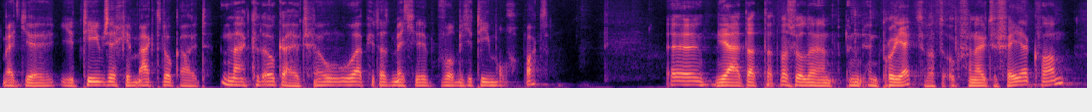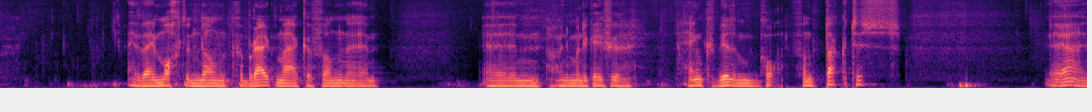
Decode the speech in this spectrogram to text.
met je, je team zeg je, maakt het ook uit. Maakt het ook uit. Hoe, hoe heb je dat met je, bijvoorbeeld met je team opgepakt? Eh, ja, dat, dat was wel een, een, een project wat ook vanuit de VEA kwam. En wij mochten dan gebruik maken van, eh, ehm, oh, dan moet ik even, Henk Willem van Tactus. Ja, Eh,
